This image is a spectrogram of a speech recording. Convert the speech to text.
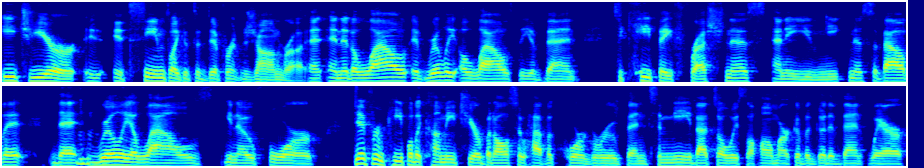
each year it, it seems like it's a different genre, and, and it allow it really allows the event to keep a freshness and a uniqueness about it that mm-hmm. really allows you know for different people to come each year, but also have a core group. And to me, that's always the hallmark of a good event where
